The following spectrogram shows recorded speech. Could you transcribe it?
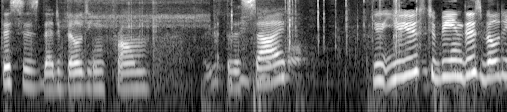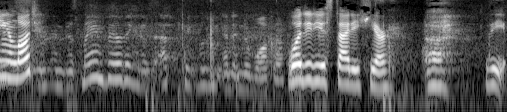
This is that building from the side. You, you used to be in this building a lot? In, in this main building, this attic building, and in the water. What did you study here? Uh, the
